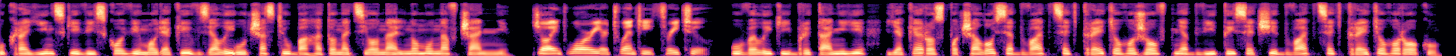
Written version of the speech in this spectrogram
Українські військові моряки взяли участь у багатонаціональному навчанні. Joint Warrior 23-2. У Великій Британії, яке розпочалося 23 жовтня 2023 року.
